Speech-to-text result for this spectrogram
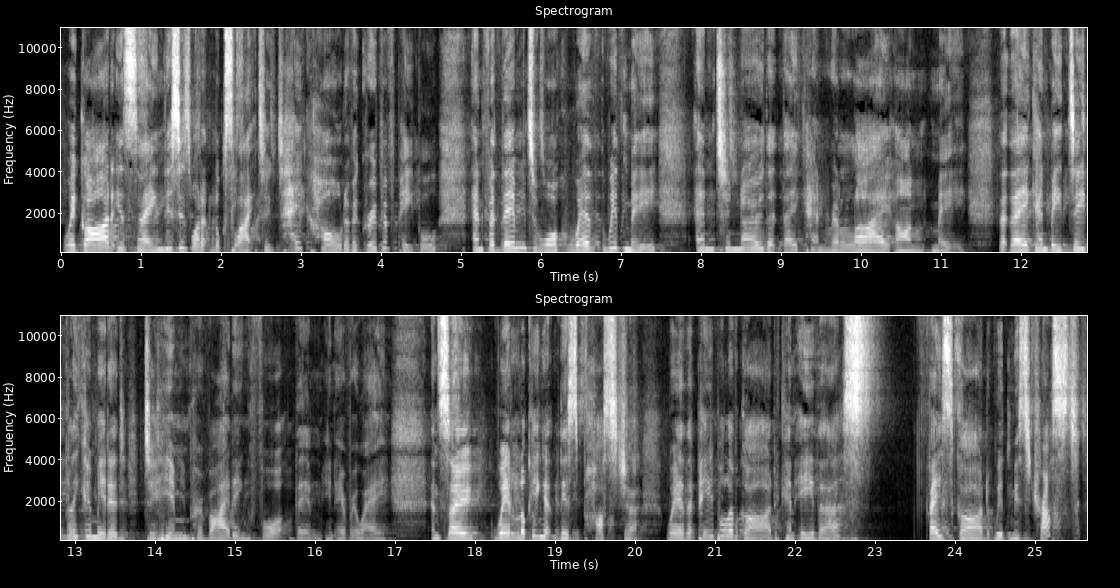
where God is saying, This is what it looks like to take hold of a group of people and for them to walk with, with me and to know that they can rely on me, that they can be deeply committed to Him providing for them in every way. And so we're looking at this posture where the people of God can either face God with mistrust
